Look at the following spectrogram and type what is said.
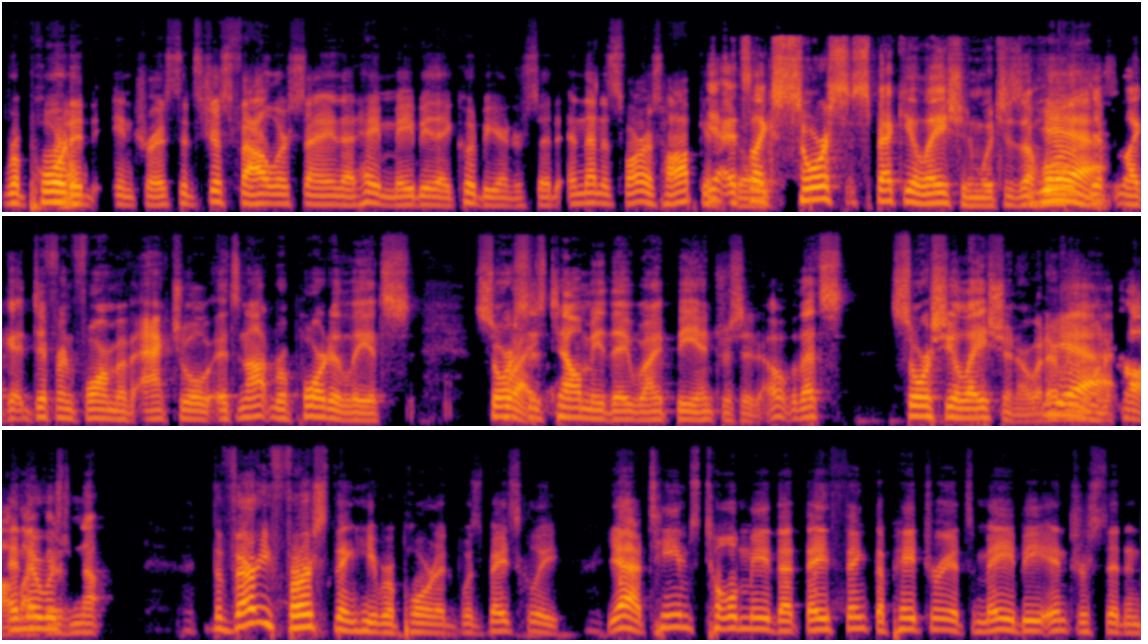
reported interest. It's just Fowler saying that hey, maybe they could be interested. And then as far as Hopkins, Yeah, it's goes- like source speculation, which is a whole Yeah. diff- like a different form of actual. It's not reportedly. It's sources tell me they might be interested. Oh, well, that's sourceulation or whatever you want to call it. and Like, there was- no. the very first thing he reported was basically, yeah, teams told me that they think the Patriots may be interested in.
